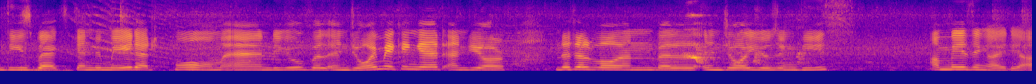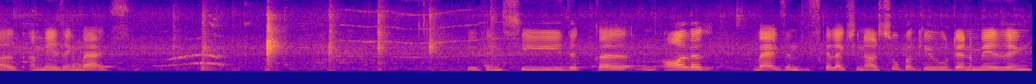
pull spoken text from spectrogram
These bags can be made at home and you will enjoy making it and your little one will enjoy using these amazing ideas amazing bags you can see the all the bags in this collection are super cute and amazing.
